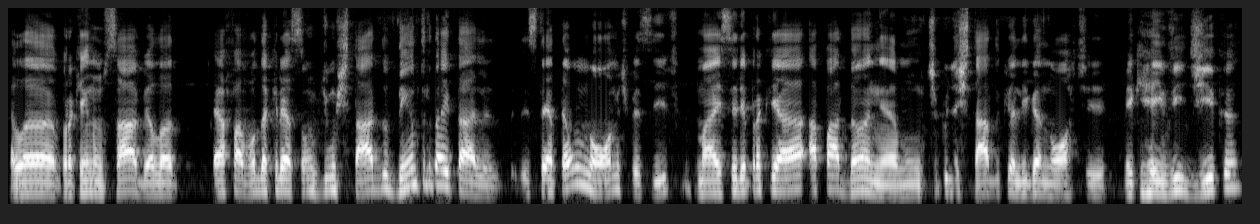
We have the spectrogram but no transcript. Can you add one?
ela, para quem não sabe, ela é a favor da criação de um estado dentro da Itália. Isso tem até um nome específico, mas seria para criar a Padânia, um tipo de estado que a Liga Norte meio que reivindica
